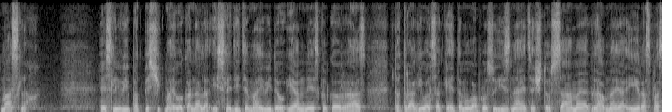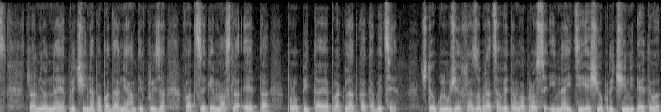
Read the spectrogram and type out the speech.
масло. Если вы подписчик моего канала и следите мои видео, я несколько раз дотрагивался к этому вопросу и знаете, что самая главная и распространенная причина попадания антифриза в отсеке масла – это пробитая прокладка КБЦ. Чтобы глубже разобраться в этом вопросе и найти еще причины этого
